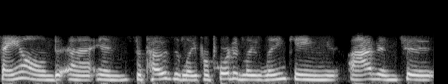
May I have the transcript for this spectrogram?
found uh, and supposedly purportedly linking Ivan to,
